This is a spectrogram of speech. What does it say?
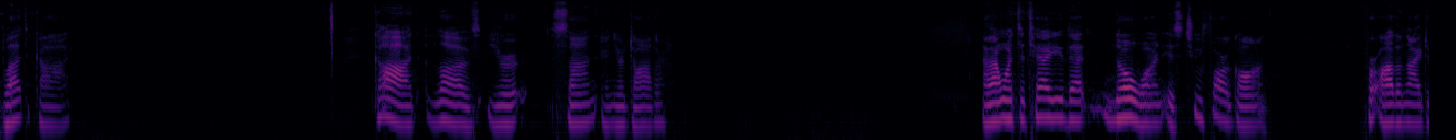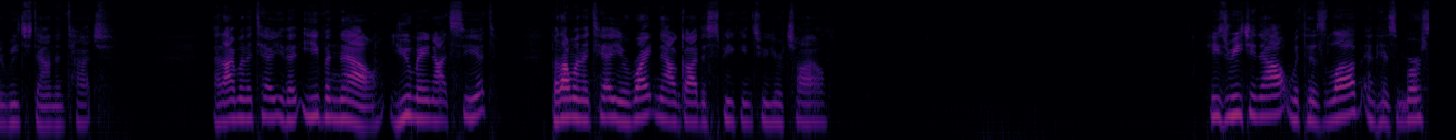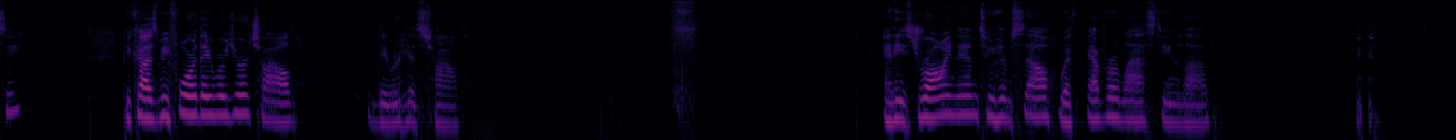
But God. God loves your son and your daughter. And I want to tell you that no one is too far gone for Adonai to reach down and touch. And I'm going to tell you that even now, you may not see it, but I want to tell you right now, God is speaking to your child. He's reaching out with his love and his mercy because before they were your child, they were his child. And he's drawing them to himself with everlasting love.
